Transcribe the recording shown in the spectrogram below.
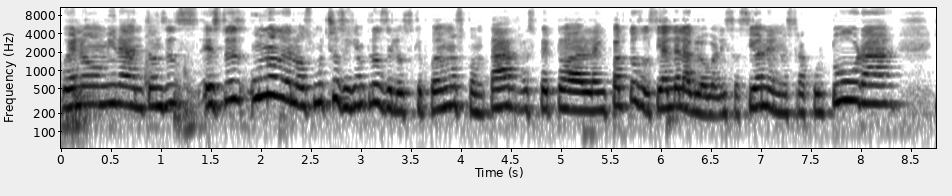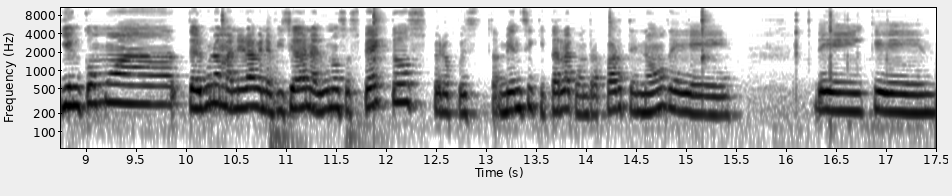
Bueno, mira, entonces esto es uno de los muchos ejemplos de los que podemos contar respecto al impacto social de la globalización en nuestra cultura y en cómo ha de alguna manera beneficiado en algunos aspectos, pero pues también sin quitar la contraparte, ¿no? De, de que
